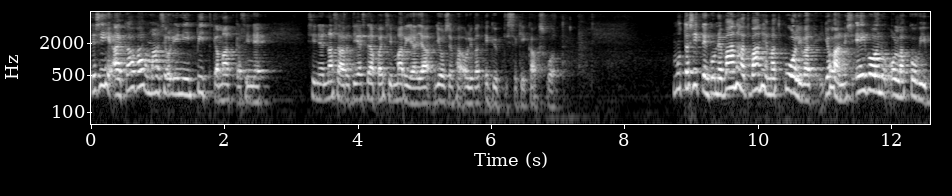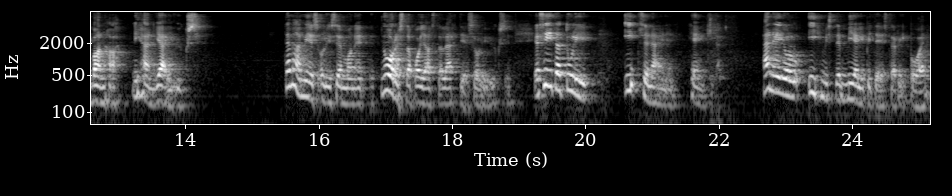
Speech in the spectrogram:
Ja siihen aikaan varmaan se oli niin pitkä matka sinne, sinne Nasaretiin, ja sitä paitsi Maria ja Joosefha olivat Egyptissäkin kaksi vuotta. Mutta sitten kun ne vanhat vanhemmat kuolivat, Johannes ei voinut olla kovin vanha, niin hän jäi yksin. Tämä mies oli semmoinen, että nuoresta pojasta lähtien se oli yksin. Ja siitä tuli itsenäinen henkilö. Hän ei ollut ihmisten mielipiteistä riippuvainen.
